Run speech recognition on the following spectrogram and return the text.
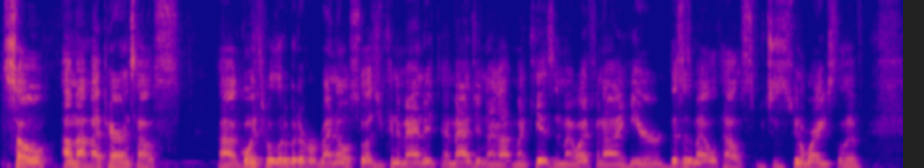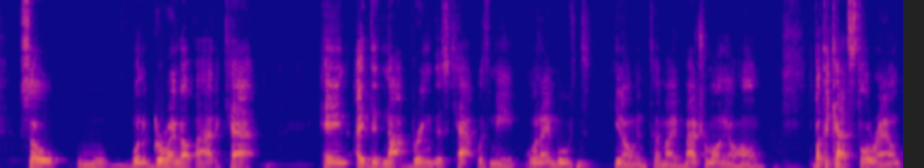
So I'm at my parents' house uh, going through a little bit of a reno. So as you can imagine, imagine I got my kids and my wife and I here. This is my old house, which is you know where I used to live. So when growing up, I had a cat, and I did not bring this cat with me when I moved, you know, into my matrimonial home. But the cat's still around.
